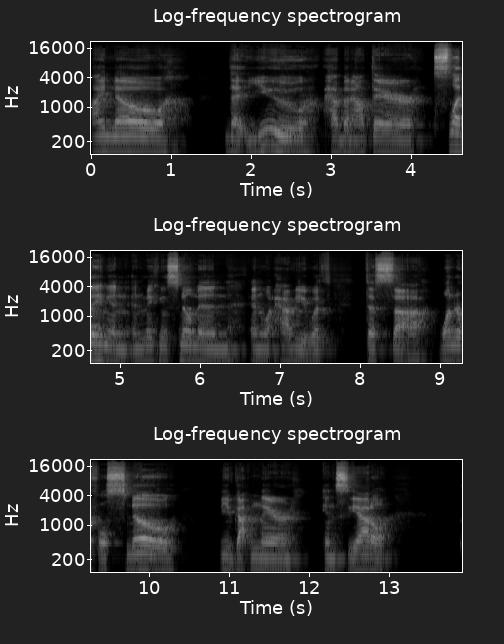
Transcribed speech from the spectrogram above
I know that you have been out there sledding and, and making snowmen and what have you with this uh, wonderful snow you've gotten there in Seattle.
